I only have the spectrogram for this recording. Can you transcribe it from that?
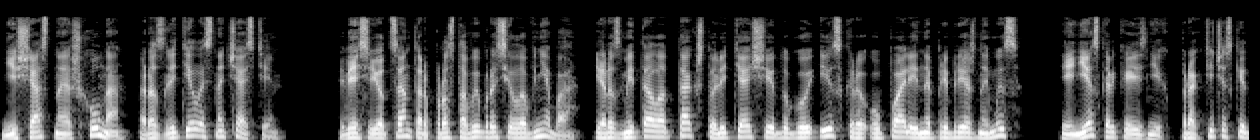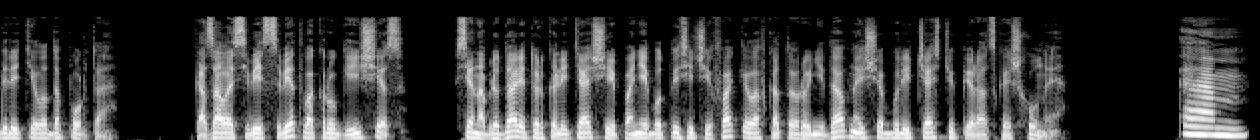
Несчастная шхуна разлетелась на части. Весь ее центр просто выбросило в небо и разметало так, что летящие дугой искры упали на прибрежный мыс, и несколько из них практически долетело до порта. Казалось, весь свет в округе исчез. Все наблюдали только летящие по небу тысячи факелов, которые недавно еще были частью пиратской шхуны. «Эм...»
